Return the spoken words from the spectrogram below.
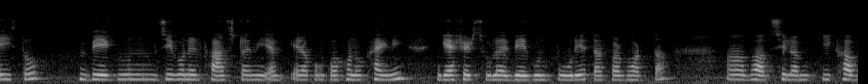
এই তো, বেগুন জীবনের ফার্স্ট আমি এরকম কখনো খাইনি। গ্যাসের চুলায় বেগুন পুড়ে তারপর ভর্তা। ভাবছিলাম কি খাব,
